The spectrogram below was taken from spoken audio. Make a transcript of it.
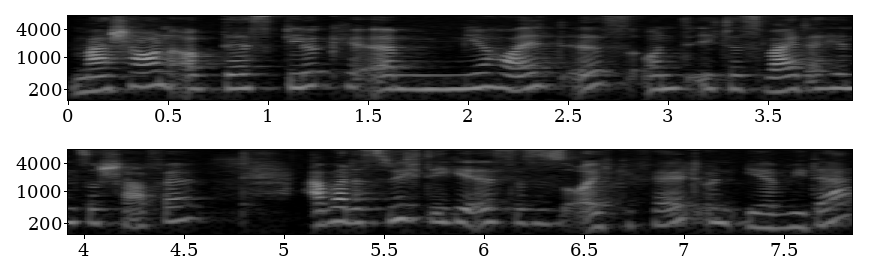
Mal schauen, ob das Glück ähm, mir hold ist und ich das weiterhin so schaffe. Aber das Wichtige ist, dass es euch gefällt und ihr wieder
